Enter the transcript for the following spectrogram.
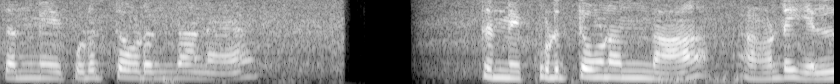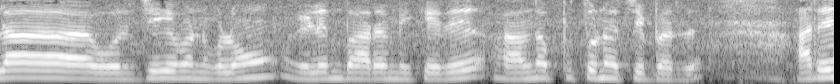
தன்மையை கொடுத்தவுடன் தானே தன்மை கொடுத்தவுடன் தான் வந்து எல்லா ஒரு ஜீவன்களும் எழும்ப ஆரம்பிக்குது. அதனால தான் புத்துணர்ச்சி பெறுது. அதே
